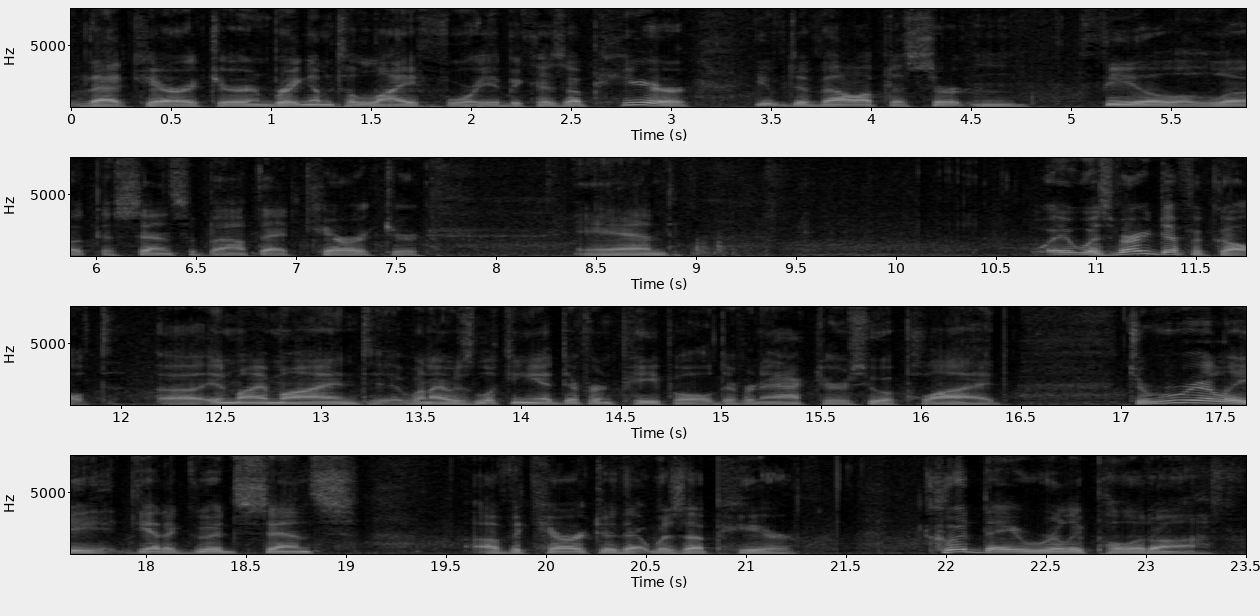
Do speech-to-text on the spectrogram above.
that character and bring him to life for you? Because up here, you've developed a certain feel, a look, a sense about that character. And it was very difficult uh, in my mind when I was looking at different people, different actors who applied, to really get a good sense of the character that was up here. Could they really pull it off?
